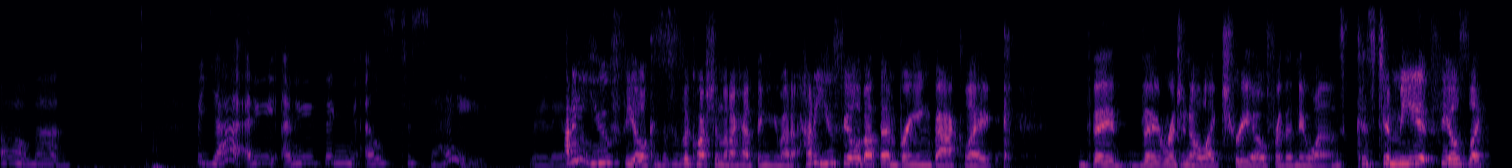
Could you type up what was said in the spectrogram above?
oh man. But yeah, any anything else to say? Really? How do you feel? Because this is the question that I had thinking about it. How do you feel about them bringing back like the the original like trio for the new ones? Because to me, it feels like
